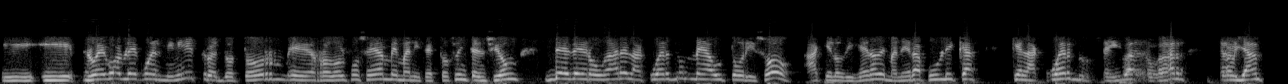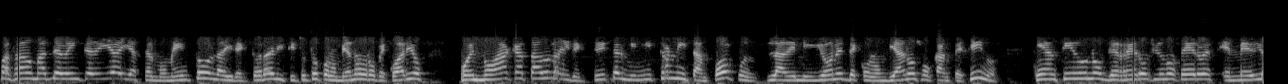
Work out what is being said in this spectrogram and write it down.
Y, y luego hablé con el ministro, el doctor eh, Rodolfo Sea me manifestó su intención de derogar el acuerdo, me autorizó a que lo dijera de manera pública que el acuerdo se iba a derogar pero ya han pasado más de 20 días y hasta el momento la directora del Instituto Colombiano Agropecuario pues no ha acatado la directriz del ministro ni tampoco la de millones de colombianos o campesinos que han sido unos guerreros y unos héroes en medio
